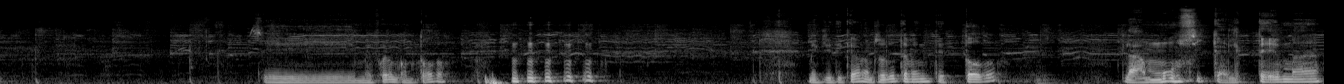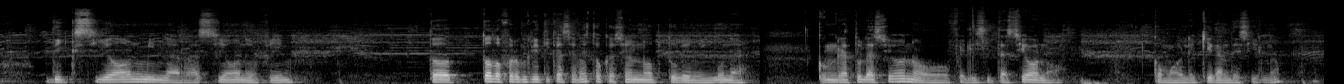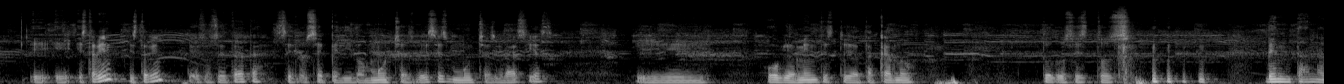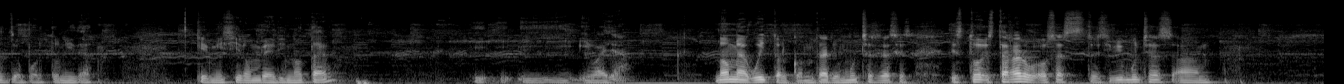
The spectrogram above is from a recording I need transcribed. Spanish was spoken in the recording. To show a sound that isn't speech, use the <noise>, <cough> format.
Se me fueron con todo. <laughs> me criticaron absolutamente todo. La música, el tema, dicción, mi narración, en fin. Todo, todo fueron críticas. En esta ocasión no obtuve ninguna congratulación o felicitación o como le quieran decir, ¿no? Eh, eh, está bien, está bien, de eso se trata. Se los he pedido muchas veces, muchas gracias. Eh, obviamente estoy atacando todos estos <laughs> ventanas de oportunidad que me hicieron ver y notar. Y, vaya, no me agüito, al contrario, muchas gracias. Esto está raro, o sea, recibí muchas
